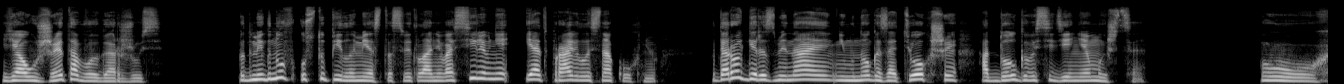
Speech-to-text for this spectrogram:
«Я уже тобой горжусь». Подмигнув, уступила место Светлане Васильевне и отправилась на кухню — по дороге разминая немного затекшие от долгого сидения мышцы. Ух.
